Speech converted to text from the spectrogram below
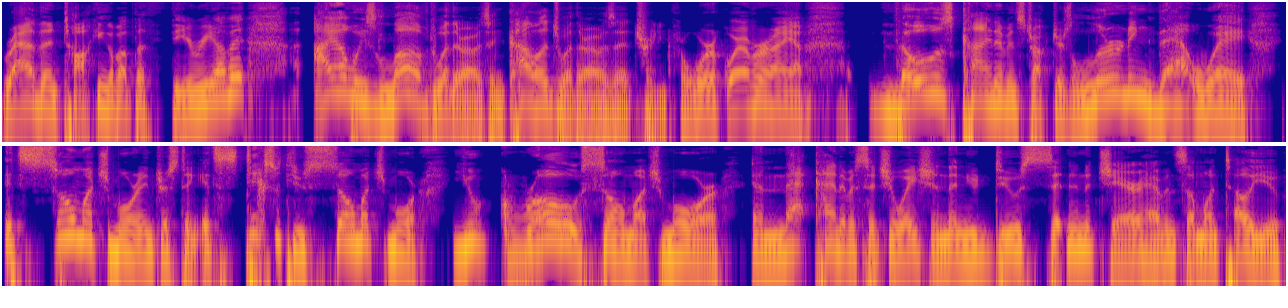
rather than talking about the theory of it. I always loved, whether I was in college, whether I was at training for work, wherever I am, those kind of instructors learning that way. It's so much more interesting. It sticks with you so much more. You grow so much more in that kind of a situation than you do sitting in a chair having someone tell you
